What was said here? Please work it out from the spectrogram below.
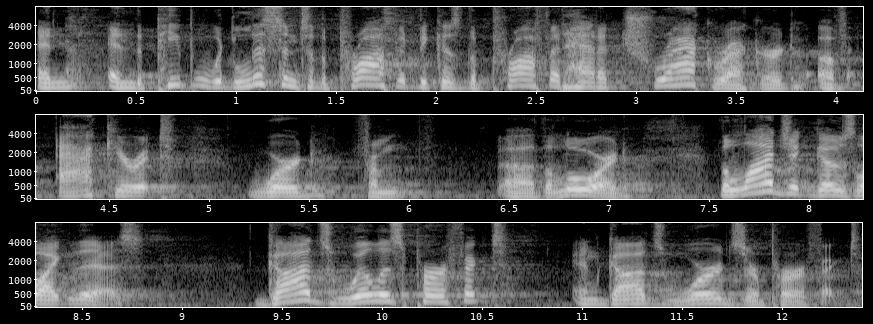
and, and the people would listen to the prophet because the prophet had a track record of accurate word from uh, the Lord. The logic goes like this God's will is perfect, and God's words are perfect.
